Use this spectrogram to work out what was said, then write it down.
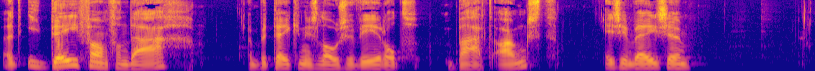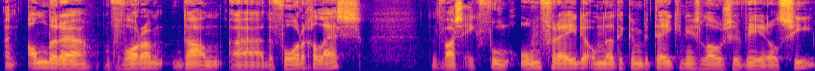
Het idee van vandaag, een betekenisloze wereld baart angst, is in wezen een andere vorm dan uh, de vorige les. Dat was ik voel onvrede omdat ik een betekenisloze wereld zie.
